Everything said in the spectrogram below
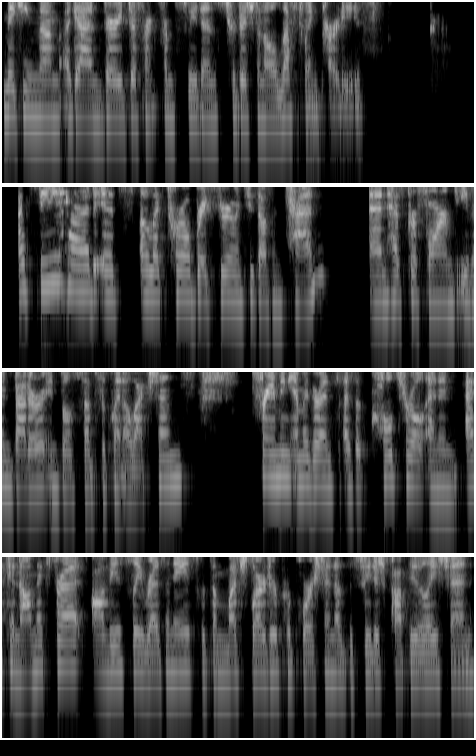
making them again very different from Sweden's traditional left wing parties. SD had its electoral breakthrough in 2010 and has performed even better in both subsequent elections. Framing immigrants as a cultural and an economic threat obviously resonates with a much larger proportion of the Swedish population,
